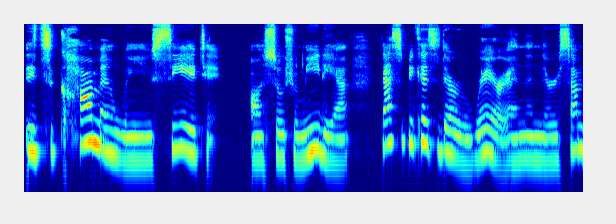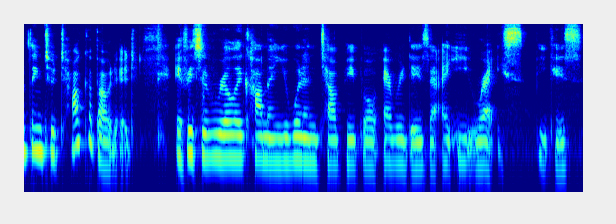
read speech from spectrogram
it's common when you see it on social media. That's because they're rare and then there's something to talk about it. If it's really common, you wouldn't tell people every day that I eat rice because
